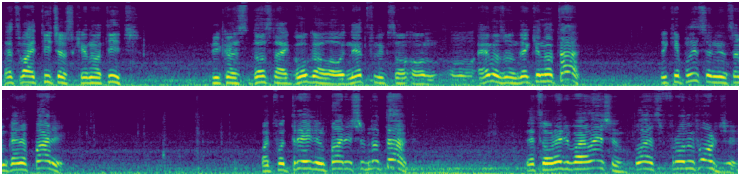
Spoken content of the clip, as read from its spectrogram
That's why teachers cannot teach. Because those like Google or Netflix or, or, Amazon, they cannot talk. They keep listening some kind of party. But for trading, party should not talk. That's already violation, plus fraud and forgery.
